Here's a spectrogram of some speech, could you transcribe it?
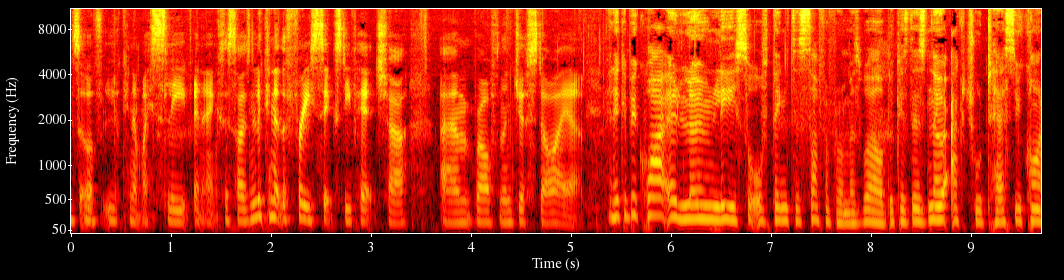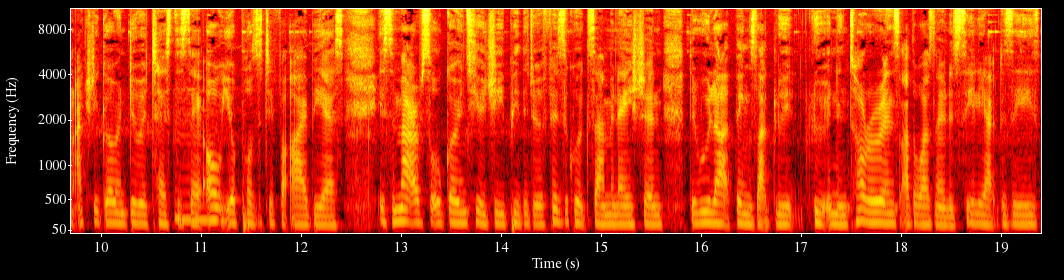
sort of looking at my sleep and exercise and looking at the 360 picture um, rather than just diet And it can be quite a lonely sort of thing to suffer from as well because there's no actual test. You can't actually go and do a test to say, oh, you're positive for IBS. It's a matter of sort of going to your GP, they do a physical examination, they rule out things like gluten intolerance, otherwise known as celiac disease.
